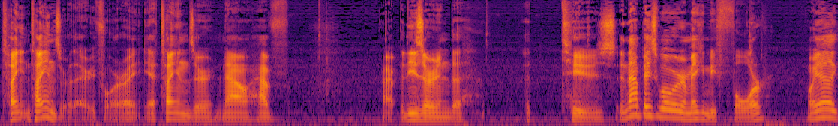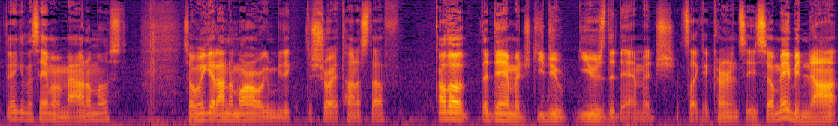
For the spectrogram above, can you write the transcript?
Titan, Titans were there before, right? Yeah, Titans are now have... Alright, but these are in the twos. Isn't that basically what we were making before? Are we like making the same amount almost? So when we get on tomorrow, we're gonna be destroy a ton of stuff. Although the damage, you do use the damage. It's like a currency, so maybe not.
